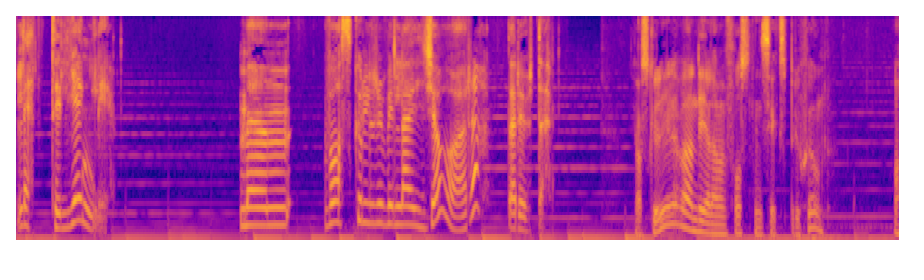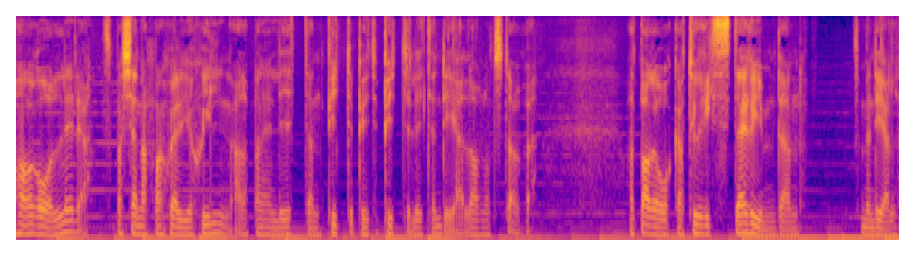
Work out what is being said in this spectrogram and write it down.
lättillgänglig. Men vad skulle du vilja göra där ute? Jag skulle vilja vara en del av en forskningsexpedition och ha en roll i det. Så man känner att man själv gör skillnad, att man är en liten, pytte, pytte, pytteliten del av något större. Att bara åka turista i rymden som en del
